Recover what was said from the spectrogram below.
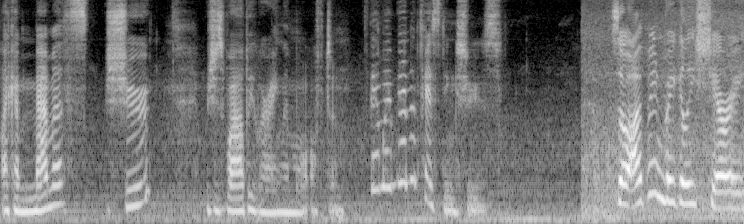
like a mammoth's shoe, which is why I'll be wearing them more often. They're my manifesting shoes. So I've been regularly sharing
